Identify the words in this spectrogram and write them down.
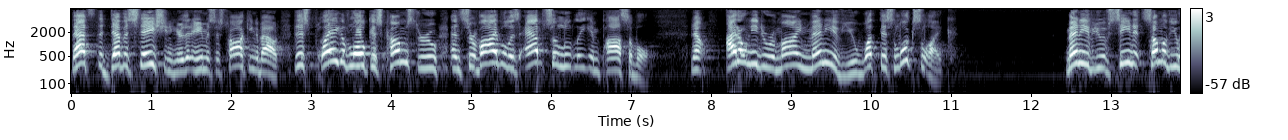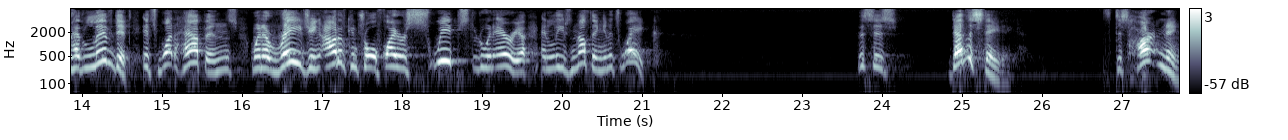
That's the devastation here that Amos is talking about. This plague of locusts comes through, and survival is absolutely impossible. Now, I don't need to remind many of you what this looks like. Many of you have seen it. Some of you have lived it. It's what happens when a raging, out of control fire sweeps through an area and leaves nothing in its wake. This is devastating. It's disheartening.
